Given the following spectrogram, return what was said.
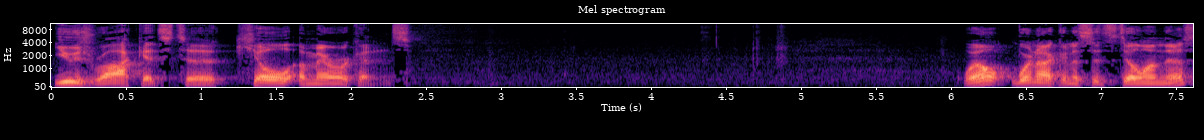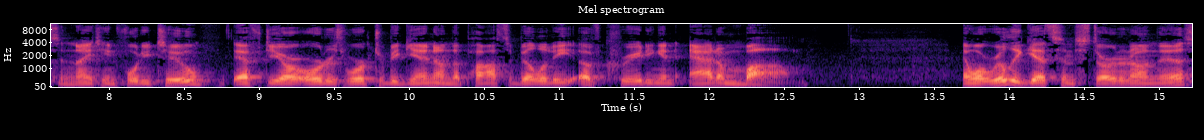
use rockets to kill Americans. Well, we're not going to sit still on this. In 1942, FDR orders work to begin on the possibility of creating an atom bomb. And what really gets him started on this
